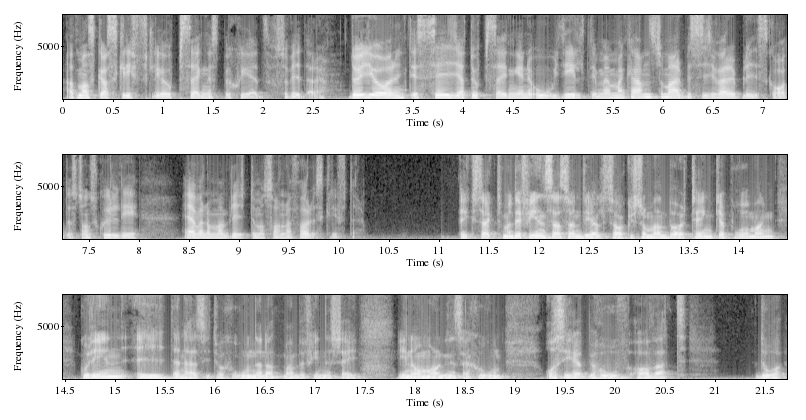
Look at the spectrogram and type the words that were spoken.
att man ska ha skriftliga uppsägningsbesked och så vidare. Det gör inte i sig att uppsägningen är ogiltig men man kan som arbetsgivare bli skadeståndsskyldig även om man bryter mot sådana föreskrifter. Exakt, men det finns alltså en del saker som man bör tänka på om man går in i den här situationen att man befinner sig i en omorganisation och ser ett behov av att då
